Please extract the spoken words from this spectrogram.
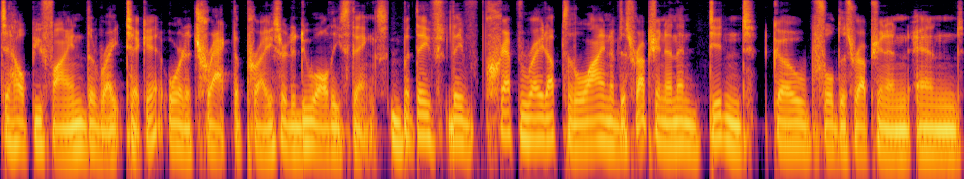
to help you find the right ticket or to track the price or to do all these things. But they've they've crept right up to the line of disruption and then didn't go full disruption and and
